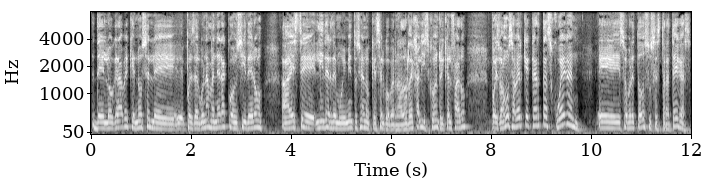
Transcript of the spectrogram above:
de lo grave que no se le, pues de alguna manera consideró a este líder de Movimiento Ciudadano, que es el gobernador de Jalisco, Enrique Alfaro, pues vamos a ver qué cartas juegan, eh, sobre todo sus estrategas.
